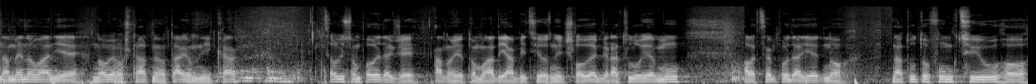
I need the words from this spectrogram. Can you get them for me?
Na menovanie nového štátneho tajomníka chcel by som povedať, že áno, je to mladý, ambiciózny človek, gratulujem mu, ale chcem povedať jedno. Na túto funkciu ho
